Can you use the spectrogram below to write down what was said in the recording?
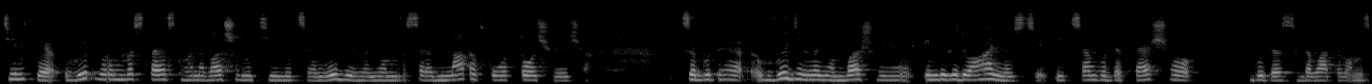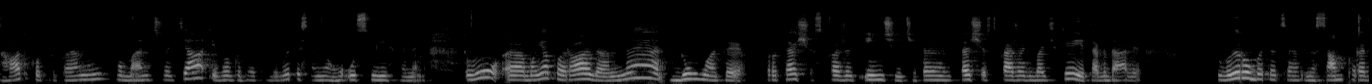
тільки витвором мистецтва на вашому тілі, це виділенням серед натовпу оточуючих. Це буде виділенням вашої індивідуальності, і це буде те, що буде здавати вам згадку про певний момент життя, і ви будете дивитись на нього усміхненим. Тому е, моя порада не думати про те, що скажуть інші, чи те, те, що скажуть батьки, і так далі. Ви робите це насамперед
